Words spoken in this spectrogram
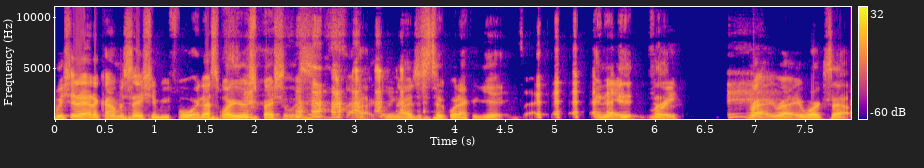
We should have had a conversation before. That's why you're a specialist. Uh, you know, I just took what I could get, exactly. and Hey, it, it free. right, right, it works out.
